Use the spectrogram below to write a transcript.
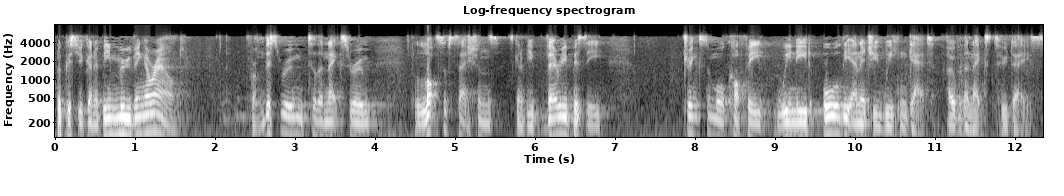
because you're going to be moving around from this room to the next room. Lots of sessions. It's going to be very busy. Drink some more coffee. We need all the energy we can get over the next two days.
